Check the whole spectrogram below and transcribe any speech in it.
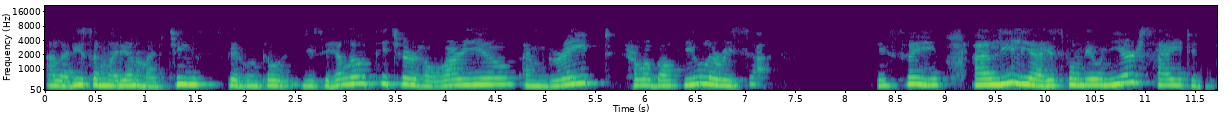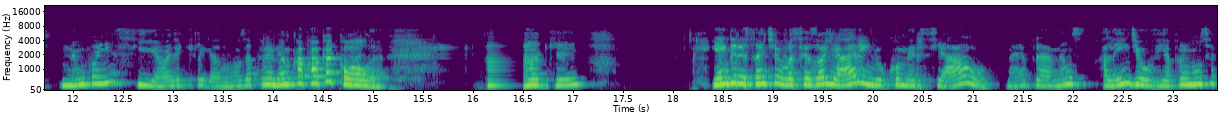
A Larissa Mariana Martins perguntou, disse, Hello teacher, how are you? I'm great. How about you, Larissa? Isso aí. A Lilia respondeu nearsighted. Não conhecia. Olha que legal. Vamos aprendendo com a Coca-Cola. Ok. E é interessante vocês olharem o comercial, né, para não, além de ouvir a pronúncia,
